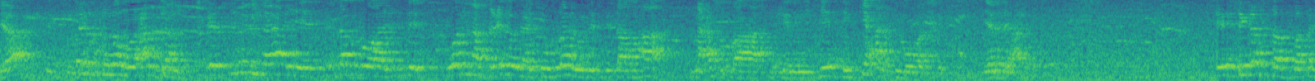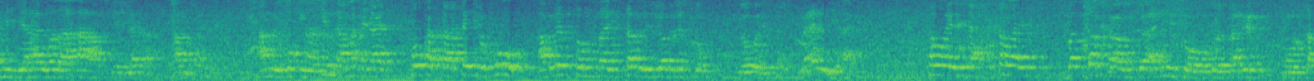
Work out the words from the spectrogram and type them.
يا سرت له عبدا ارسلنا يا دبروا هاي ستين. وأنا سعيد ولا تبرا ولا تتامها نعسوا بها لكن انك حرفي وبرشك. يلي عاد الدقاء سبته هي هاي ولا أعصي لك أسحام أمري كوكي كنا ما حنا كوكا تاتي يفو أبلتهم ما يسوي اليوم أبلتهم يوم يسوي. معي هاي. توي توي بتبقى وسعدي تو قرر موسى.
